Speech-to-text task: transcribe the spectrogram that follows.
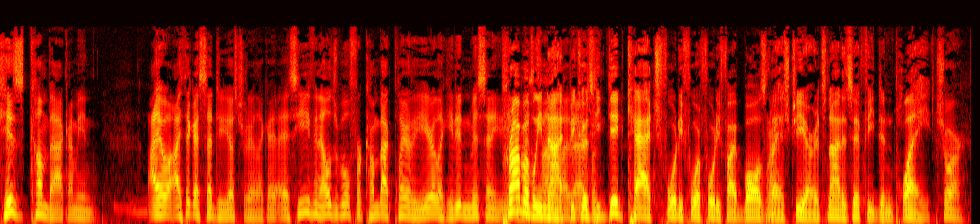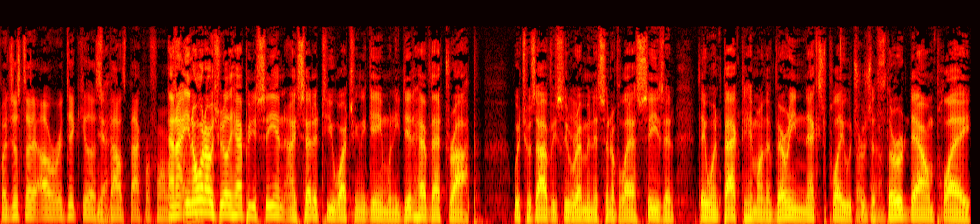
his comeback. I mean, I I think I said to you yesterday, like, is he even eligible for comeback player of the year? Like, he didn't miss any. Probably miss not I- because he did catch 44, 45 balls Right. last year. It's not as if he didn't play. sure, but just a, a ridiculous Yeah. bounce back performance. And I, you know what I was really happy to see, and I said it to you watching the game when he did have that drop, which was obviously Yeah. reminiscent of last season. They went back to him on the very next play, which Third was a third down play,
